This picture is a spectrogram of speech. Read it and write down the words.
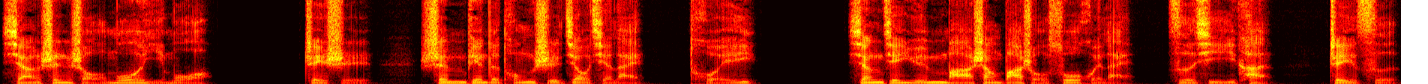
想伸手摸一摸。这时，身边的同事叫起来：“腿！”向建云马上把手缩回来，仔细一看，这次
